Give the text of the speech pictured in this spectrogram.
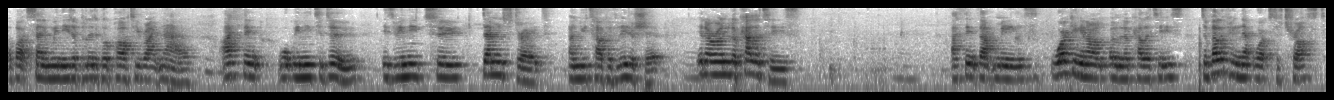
about saying we need a political party right now. I think what we need to do is we need to demonstrate a new type of leadership in our own localities. I think that means working in our own localities, developing networks of trust,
